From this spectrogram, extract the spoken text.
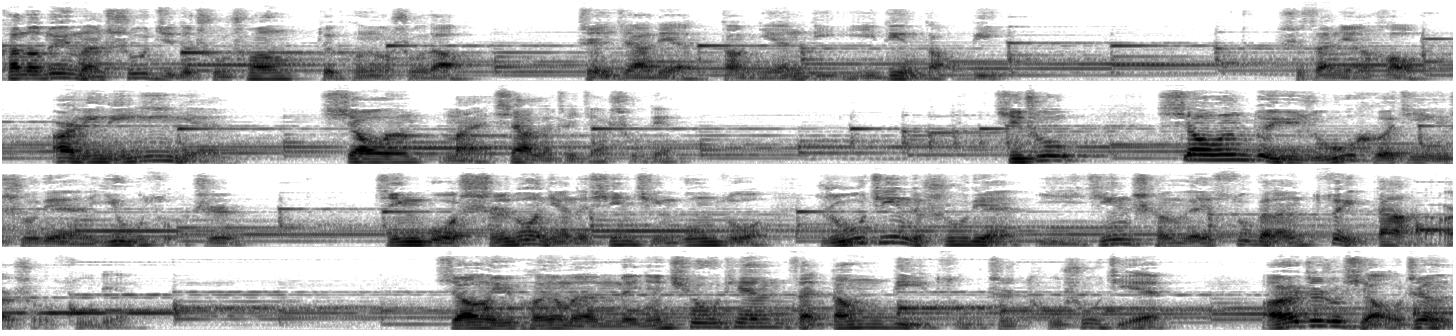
看到堆满书籍的橱窗，对朋友说道：“这家店到年底一定倒闭。”十三年后，二零零一年，肖恩买下了这家书店。起初，肖恩对于如何经营书店一无所知。经过十多年的辛勤工作，如今的书店已经成为苏格兰最大的二手书店。肖恩与朋友们每年秋天在当地组织图书节，而这座小镇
